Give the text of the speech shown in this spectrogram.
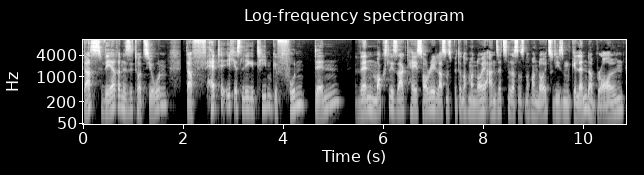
das wäre eine Situation, da hätte ich es legitim gefunden, wenn Moxley sagt: Hey, sorry, lass uns bitte nochmal neu ansetzen, lass uns nochmal neu zu diesem Geländer brawlen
